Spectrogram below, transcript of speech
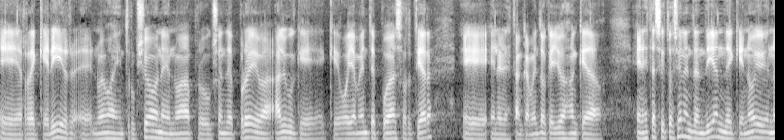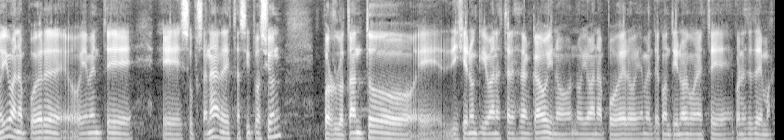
eh, requerir eh, nuevas instrucciones, nueva producción de pruebas, algo que, obviamente pueda sortear en el estancamiento que ellos han quedado. En esta situación entendían de que no, no iban a poder, obviamente, subsanar esta situación, por lo tanto, eh, dijeron que iban a estar estancados y no, no iban a poder, obviamente, continuar con este, con este tema.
